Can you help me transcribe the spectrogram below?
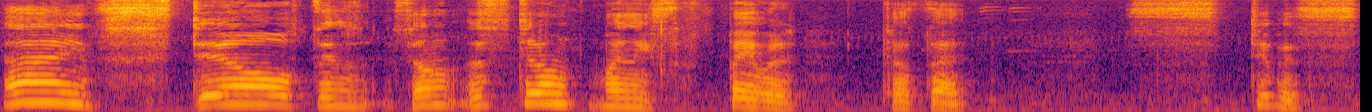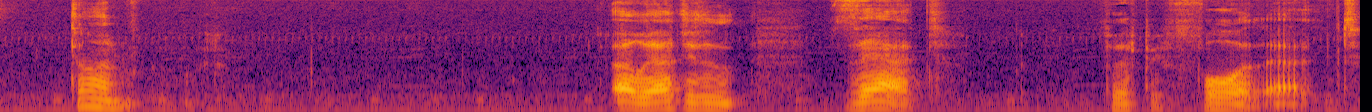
I still think, still, it's still my least favorite, because that stupid stun. Oh, we have to do that first before that.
